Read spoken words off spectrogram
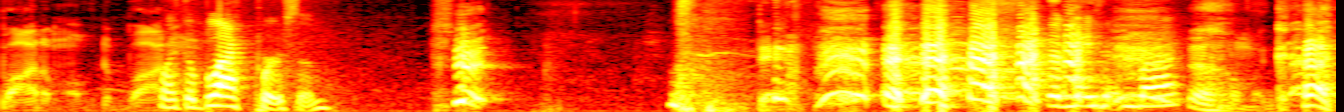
bottom of the bottom. Like a black person Damn. that made him black. Oh my god.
